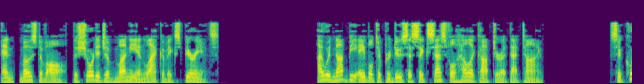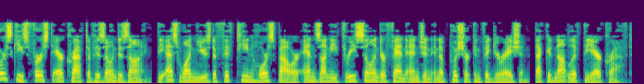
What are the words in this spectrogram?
and, most of all, the shortage of money and lack of experience. I would not be able to produce a successful helicopter at that time. Sikorsky's first aircraft of his own design, the S-1 used a 15-horsepower Anzani three-cylinder fan engine in a pusher configuration, that could not lift the aircraft.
